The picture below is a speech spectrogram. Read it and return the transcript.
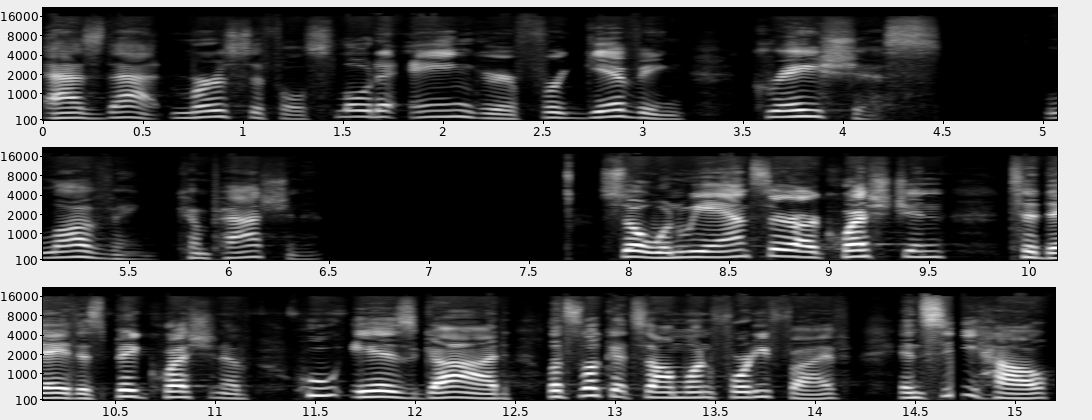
as that merciful, slow to anger, forgiving, gracious, loving, compassionate? So, when we answer our question today, this big question of who is God, let's look at Psalm 145 and see how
